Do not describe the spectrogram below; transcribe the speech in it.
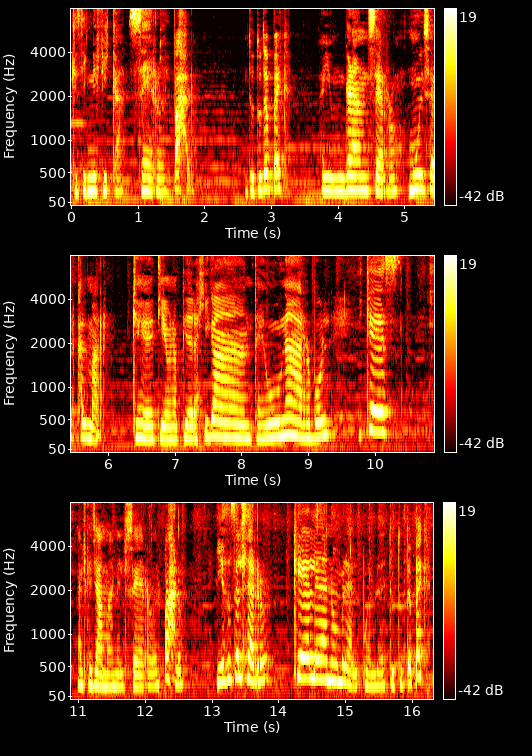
que significa cerro del pájaro. En Tututepec hay un gran cerro muy cerca al mar que tiene una piedra gigante, un árbol y que es al que llaman el cerro del pájaro. Y ese es el cerro que le da nombre al pueblo de Tututepec.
